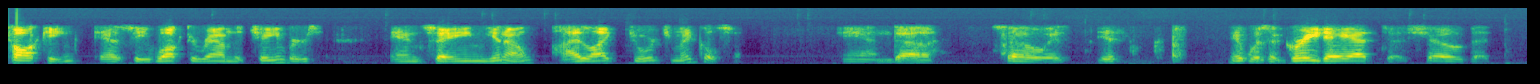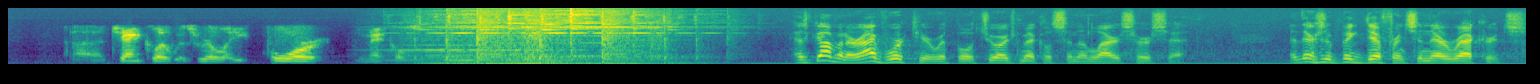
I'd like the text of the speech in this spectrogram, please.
talking as he walked around the chambers and saying, you know, I like George Mickelson, and so it it it was a great ad to show that uh, Janklow was really for Mickelson. As governor, I've worked here with both George Mickelson and Lars Herseth. And there's a big difference in their records.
